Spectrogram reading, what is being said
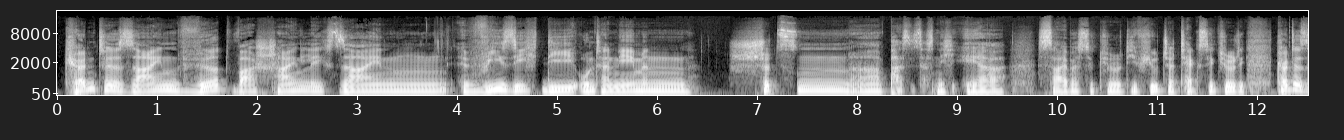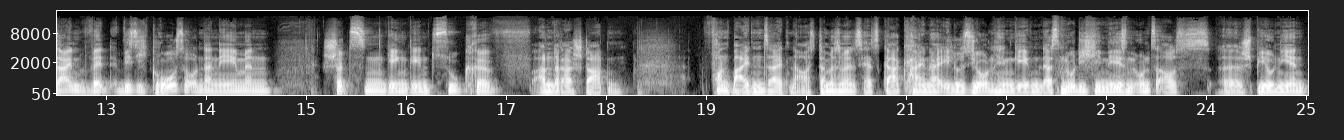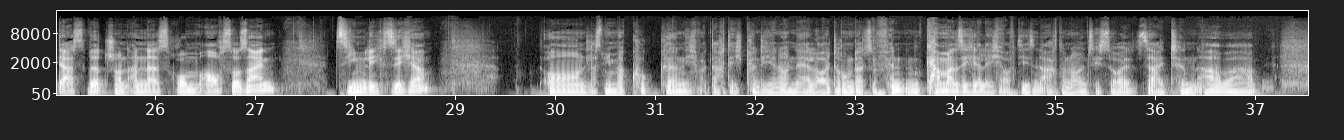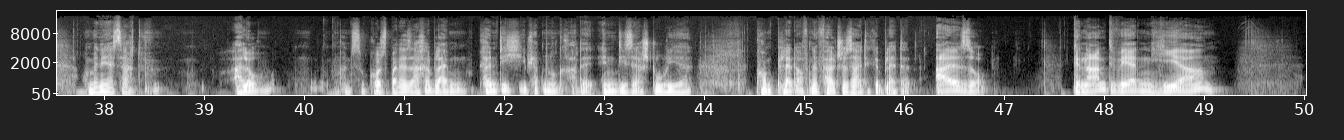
könnte sein, wird wahrscheinlich sein, wie sich die Unternehmen schützen. Ah, passt, ist das nicht eher Cyber Security, Future Tech Security? Könnte sein, wie sich große Unternehmen schützen gegen den Zugriff anderer Staaten. Von beiden Seiten aus. Da müssen wir uns jetzt gar keiner Illusion hingeben, dass nur die Chinesen uns ausspionieren. Das wird schon andersrum auch so sein. Ziemlich sicher. Und lass mich mal gucken. Ich dachte, ich könnte hier noch eine Erläuterung dazu finden. Kann man sicherlich auf diesen 98 Seiten, aber und wenn ihr jetzt sagt, hallo, kannst du kurz bei der Sache bleiben? Könnte ich. Ich habe nur gerade in dieser Studie komplett auf eine falsche Seite geblättert. Also, genannt werden hier,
